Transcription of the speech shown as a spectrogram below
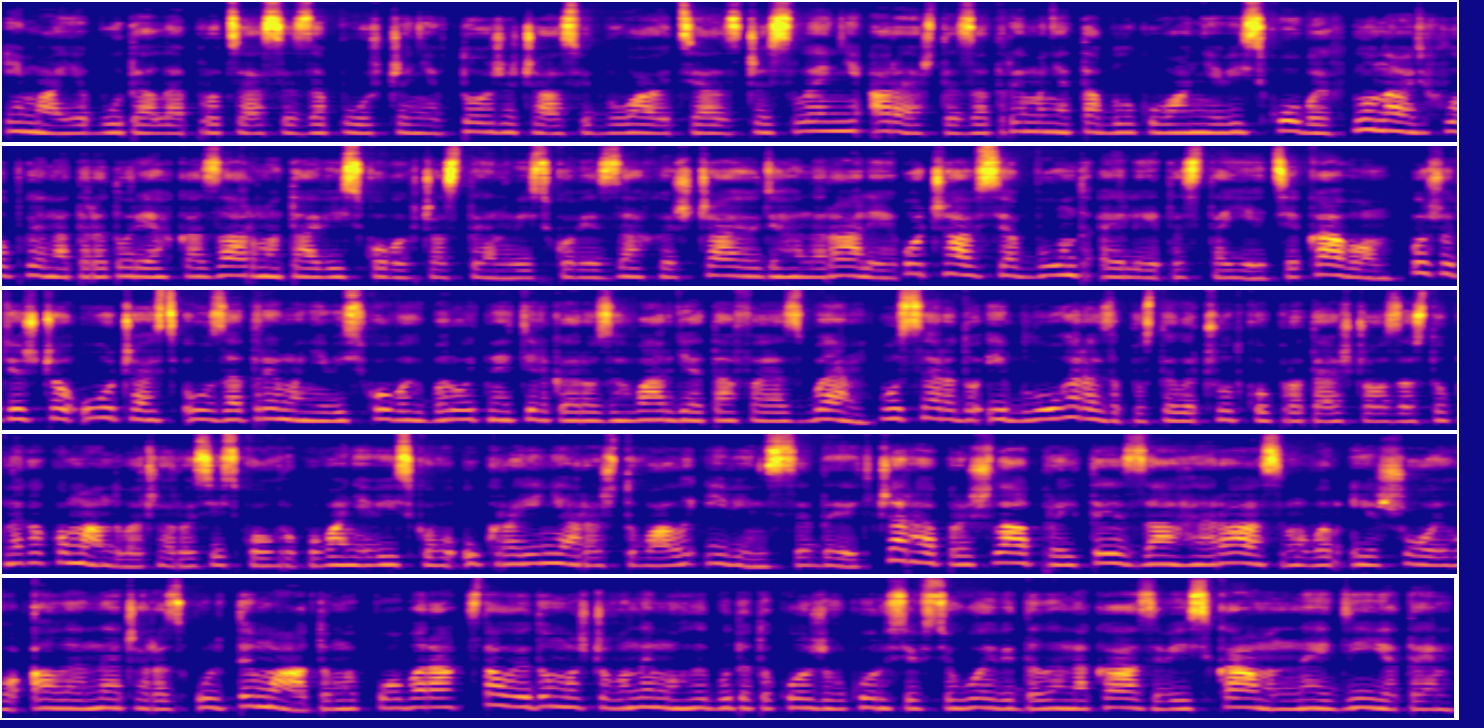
і має бути, але процеси запущені. В той же час відбуваються численні арешти, затримання та блокування військових. Лунають хлопки на територіях казарм та військових частин. Військові захищають генералі. Почався бунт еліти. Стає цікаво. Пишуть, що участь у затриманні військових беруть не тільки Росгвардія та ФСБ. У середу і блогери запустили чутку про те, що заступника командувача російського групування військ в Україні арештували, і він сидить. Черга прийшла прийти за Герасимовим і Шойгу, але не через ультиматуми Побера. Стало відомо, що вони могли бути також в курсі всього і віддали наказ військам не діяти.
